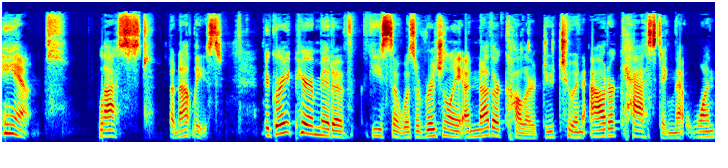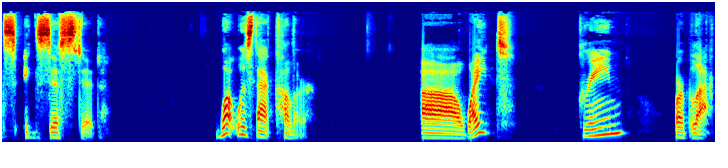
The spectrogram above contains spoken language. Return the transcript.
And last but not least, the Great Pyramid of Giza was originally another color due to an outer casting that once existed. What was that color? Uh, white, green, or black?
